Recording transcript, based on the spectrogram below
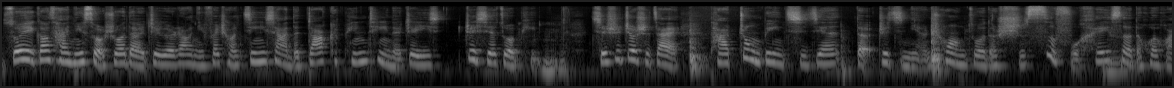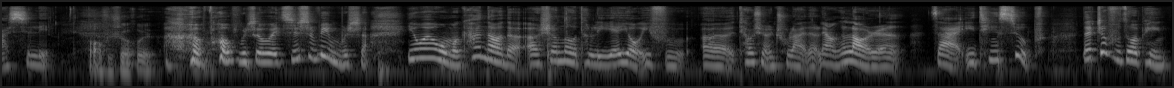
所以刚才你所说的这个让你非常惊吓的 Dark Painting 的这一。这些作品，其实就是在他重病期间的这几年创作的十四幅黑色的绘画系列。报复社会。报复社会其实并不是，因为我们看到的呃，show note 里也有一幅呃挑选出来的两个老人在 eating soup。那这幅作品，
